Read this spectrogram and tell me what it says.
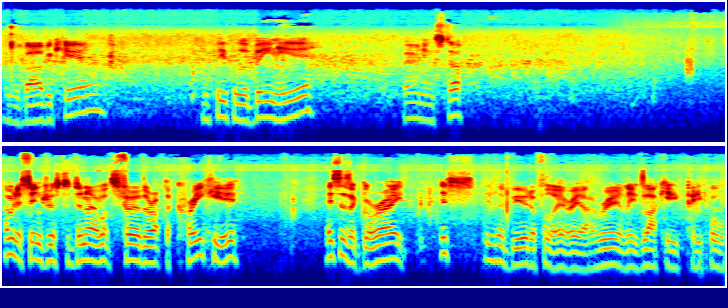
A barbecue. Some people have been here burning stuff. I'm just interested to know what's further up the creek here. This is a great, this is a beautiful area. Really lucky people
